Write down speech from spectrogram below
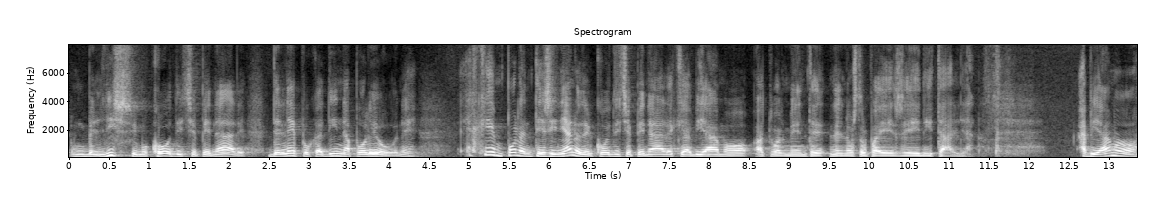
un bellissimo codice penale dell'epoca di Napoleone che è un po' l'antesignano del codice penale che abbiamo attualmente nel nostro paese in Italia. Abbiamo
